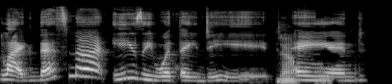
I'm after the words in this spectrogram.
like that's not easy what they did. Yeah. And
